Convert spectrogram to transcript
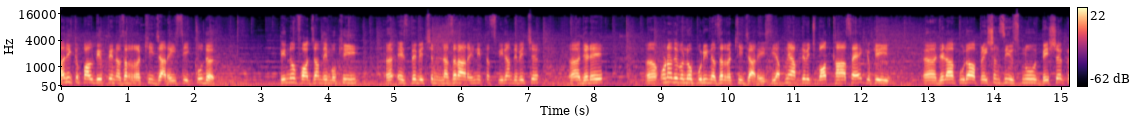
ਹਰ ਇੱਕ ਪਲ ਦੇ ਉੱਤੇ ਨਜ਼ਰ ਰੱਖੀ ਜਾ ਰਹੀ ਸੀ। ਖੁਦ ਤਿੰਨੋਂ ਫੌਜਾਂ ਦੇ ਮੁਖੀ ਇਸ ਦੇ ਵਿੱਚ ਨਜ਼ਰ ਆ ਰਹੇ ਨੇ ਤਸਵੀਰਾਂ ਦੇ ਵਿੱਚ ਜਿਹੜੇ ਉਹਨਾਂ ਦੇ ਵੱਲੋਂ ਪੂਰੀ ਨਜ਼ਰ ਰੱਖੀ ਜਾ ਰਹੀ ਸੀ। ਆਪਣੇ ਆਪ ਦੇ ਵਿੱਚ ਬਹੁਤ ਖਾਸ ਹੈ ਕਿਉਂਕਿ ਜਿਹੜਾ ਪੂਰਾ ਆਪਰੇਸ਼ਨ ਸੀ ਉਸ ਨੂੰ ਬੇਸ਼ੱਕ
